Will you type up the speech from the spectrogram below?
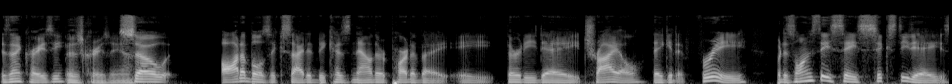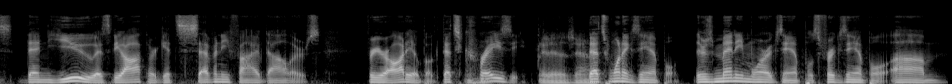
Isn't that crazy? It is crazy. Yeah. So Audible's excited because now they're part of a, a 30 day trial. They get it free. But as long as they say 60 days, then you, as the author, get $75 for your audiobook. That's Mm-hmm. crazy. it is. Yeah. That's one example. There's many more examples. For example, um,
